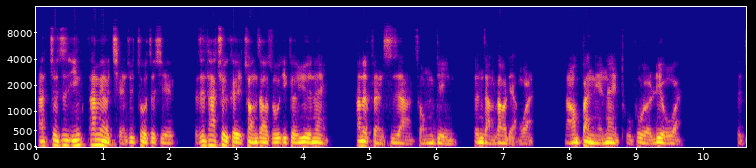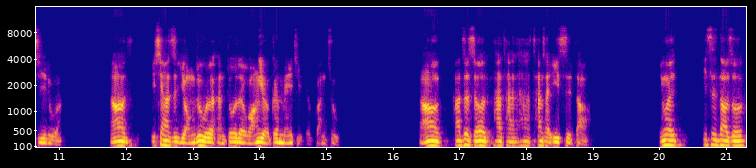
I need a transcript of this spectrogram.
他就是因他没有钱去做这些，可是他却可以创造出一个月内他的粉丝啊从零增长到两万，然后半年内突破了六万的记录啊，然后一下子涌入了很多的网友跟媒体的关注，然后他这时候他他他他才意识到，因为意识到说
